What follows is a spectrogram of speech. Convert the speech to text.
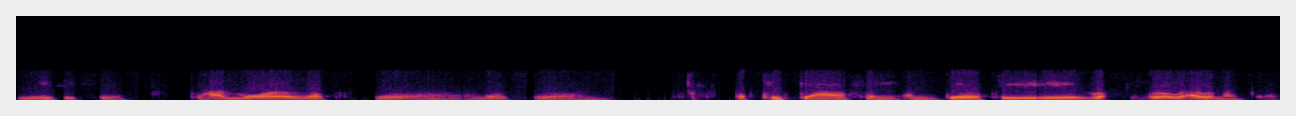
music to to have more of that uh, that um, that kick-ass and, and dirty rock and roll element in it.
